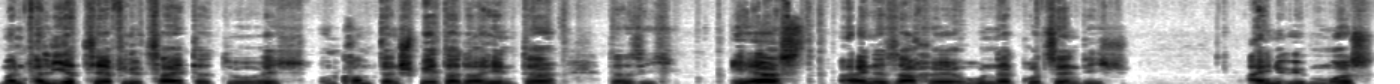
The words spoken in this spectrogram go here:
man verliert sehr viel Zeit dadurch und kommt dann später dahinter, dass ich erst eine Sache hundertprozentig einüben muss.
